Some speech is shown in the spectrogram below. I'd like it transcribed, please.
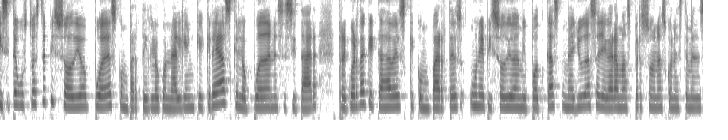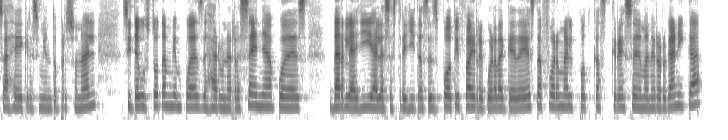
Y si te gustó este episodio, puedes compartirlo con alguien que creas que lo pueda necesitar. Recuerda que cada vez que compartes un episodio de mi podcast, me ayudas a llegar a más personas con este mensaje de crecimiento personal. Si te gustó, también puedes dejar una reseña, puedes darle allí a las estrellitas de Spotify. Recuerda que de esta forma el podcast crece de manera orgánica.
